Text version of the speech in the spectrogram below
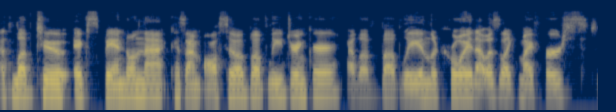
I'd love to expand on that because I'm also a bubbly drinker. I love bubbly and LaCroix. That was like my first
